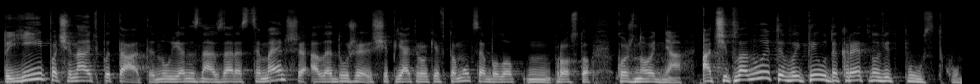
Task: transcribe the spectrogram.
то її починають питати. Ну я не знаю, зараз це менше, але дуже ще 5 років тому це було просто кожного дня. А чи плануєте ви йти у декретну відпустку?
